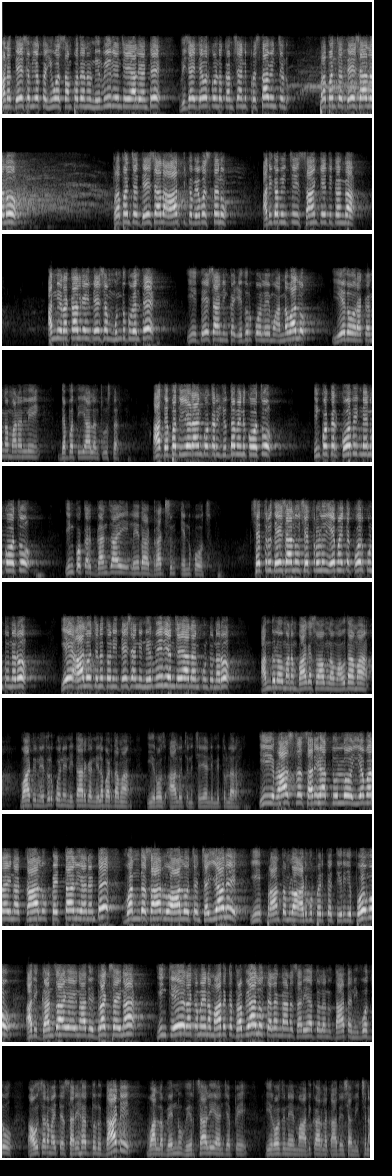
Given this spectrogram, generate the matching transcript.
మన దేశం యొక్క యువ సంపదను నిర్వీర్యం చేయాలి అంటే విజయ్ దేవరకొండ ఒక అంశాన్ని ప్రస్తావించండు. ప్రపంచ దేశాలలో ప్రపంచ దేశాల ఆర్థిక వ్యవస్థను అధిగమించి సాంకేతికంగా అన్ని రకాలుగా ఈ దేశం ముందుకు వెళ్తే ఈ దేశాన్ని ఇంకా ఎదుర్కోలేము అన్నవాళ్ళు ఏదో రకంగా మనల్ని దెబ్బతీయాలని చూస్తారు. ఆ దెబ్బతీయడానికి ఒకరు యుద్ధం ఎన్నుకోవచ్చు. ఇంకొకరు కోవిడ్ని ఎన్నుకోవచ్చు ఇంకొకరు గంజాయి లేదా డ్రగ్స్ ఎన్నుకోవచ్చు. శత్రు దేశాలు శత్రులు ఏమైతే కోరుకుంటున్నారో ఏ ఆలోచనతో ఈ దేశాన్ని నిర్వీర్యం చేయాలనుకుంటున్నారో అందులో మనం భాగస్వాములం అవుదామా? వాటిని ఎదుర్కొని నిటారుగా నిలబడదామా? ఈరోజు ఆలోచన చేయండి మిత్రులారా. ఈ రాష్ట్ర సరిహద్దుల్లో ఎవరైనా కాలు పెట్టాలి అని అంటే వంద సార్లు ఆలోచన చెయ్యాలి. ఈ ప్రాంతంలో అడుగు పెడితే తిరిగి పోము. అది గంజాయి అయినా అది డ్రగ్స్ అయినా ఇంకే రకమైన మాదక ద్రవ్యాలు తెలంగాణ సరిహద్దులను దాటనివ్వద్దు. అవసరమైతే సరిహద్దులు దాటి వాళ్ళ వెన్ను విర్చాలి అని చెప్పి ఈరోజు నేను మా అధికారులకు ఆదేశాలు ఇచ్చిన.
